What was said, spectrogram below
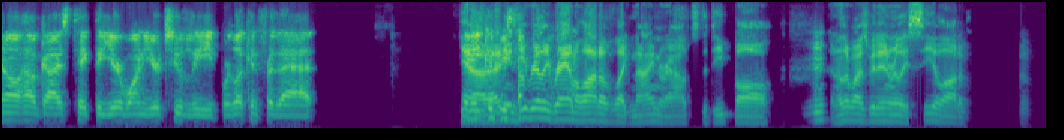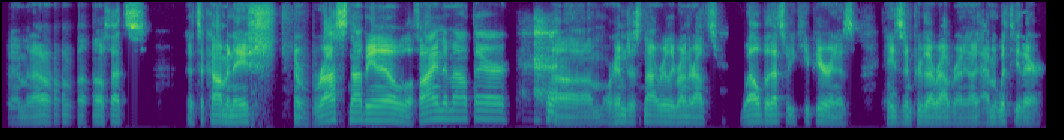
know how guys take the year one, year two leap. We're looking for that. Yeah, I mean, he really ran a lot of like nine routes, the deep ball, mm-hmm. and otherwise we didn't really see a lot of him. And I don't know if that's it's a combination of Russ not being able to find him out there, um, or him just not really running the routes well. But that's what you keep hearing is he needs to improve that route running. I, am with you there.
